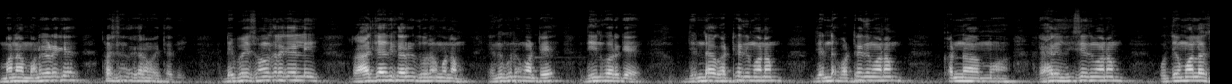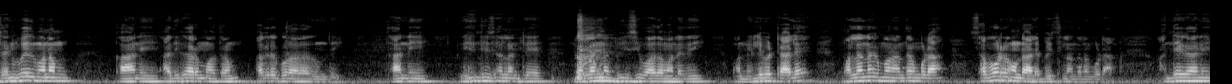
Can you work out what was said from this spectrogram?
మన మనగడకే ప్రశ్నార్థకరం అవుతుంది. డెబ్బై సంవత్సరాలకి వెళ్ళి రాజ్యాధికారానికి దూరంగా ఉన్నాం. ఎందుకున్నామంటే దీని కొరకే. జెండా కట్టేది మనం జెండా పట్టేది మనం కన్న ర్యాలీ తీసేది మనం ఉద్యమాల్లో చనిపోయేది మనం. కానీ అధికారం మాత్రం అగ్రకులాలది ఉంది. దాన్ని నియంత్రించాలంటే మల్లన్న బీసీ వాదం అనేది మనం నిలబెట్టాలి. మల్లన్నకు మనందరం కూడా సపోర్ట్గా ఉండాలి బీసీలందరం కూడా. అంతేగాని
